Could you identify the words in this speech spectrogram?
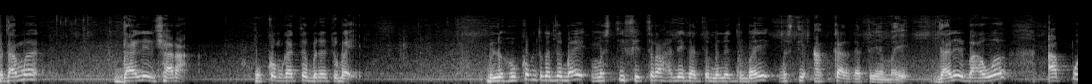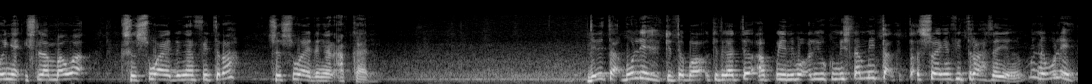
Pertama Dalil syarak. Hukum kata benda itu baik Bila hukum tu kata baik Mesti fitrah dia kata benda itu baik Mesti akal kata yang baik Dalil bahawa Apa yang Islam bawa Sesuai dengan fitrah Sesuai dengan akal jadi tak boleh kita bawa kita kata apa yang dibawa oleh hukum Islam ni tak tak sesuai dengan fitrah saya. Mana boleh?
